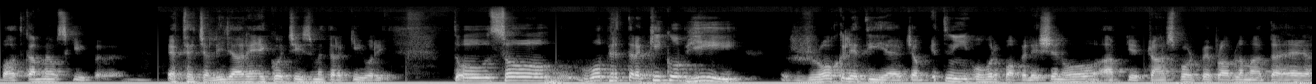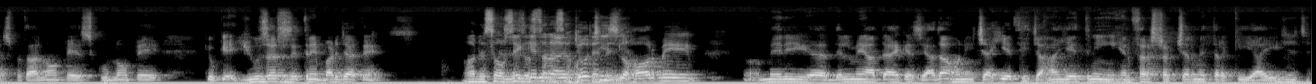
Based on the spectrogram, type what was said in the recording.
बहुत कम है उसकी इतने चली जा रहे हैं एक और चीज़ में तरक्की हो रही। तो सो वो फिर तरक्की को भी रोक लेती है जब इतनी ओवर पॉपुलेशन हो आपके ट्रांसपोर्ट पे प्रॉब्लम आता है अस्पतालों पे स्कूलों पे क्योंकि यूज़र्स इतने बढ़ जाते हैं। और लेकिन जो चीज़ लाहौर में मेरी दिल में आता है कि ज़्यादा होनी चाहिए थी जहाँ ये इतनी इंफ्रास्ट्रक्चर में तरक्की आई। जी जी।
